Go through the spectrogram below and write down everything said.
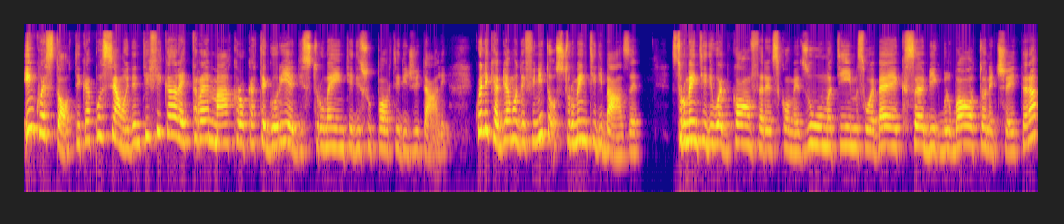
In quest'ottica possiamo identificare tre macro categorie di strumenti e di supporti digitali, quelli che abbiamo definito strumenti di base, strumenti di web conference come Zoom, Teams, WebEx, Big eccetera,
